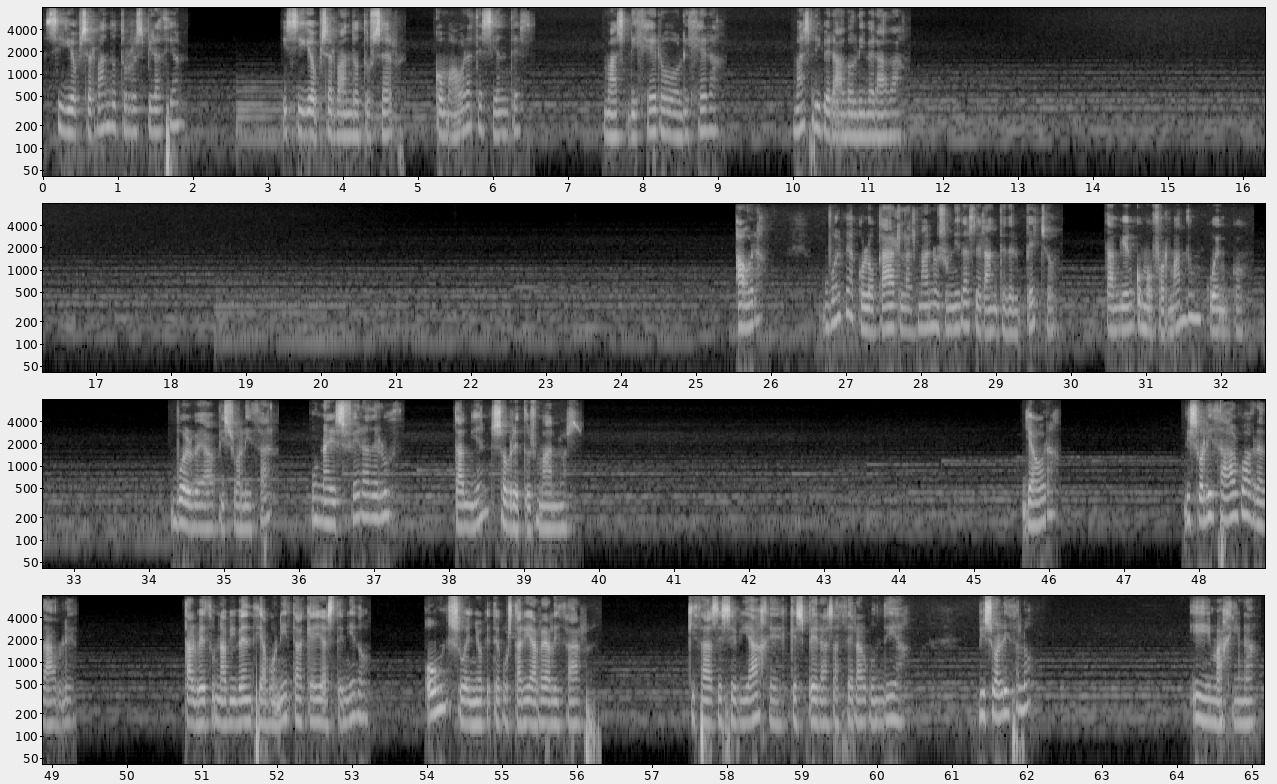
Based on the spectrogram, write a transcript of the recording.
Sigue observando tu respiración y sigue observando tu ser, como ahora te sientes, más ligero o ligera más liberado, liberada. Ahora vuelve a colocar las manos unidas delante del pecho, también como formando un cuenco. Vuelve a visualizar una esfera de luz también sobre tus manos. Y ahora visualiza algo agradable, tal vez una vivencia bonita que hayas tenido o un sueño que te gustaría realizar. Quizás ese viaje que esperas hacer algún día. Visualízalo e imagina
